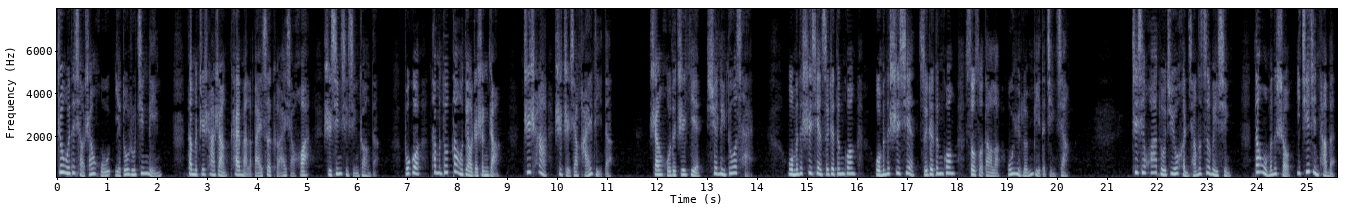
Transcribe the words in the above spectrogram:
周围的小珊瑚也多如精灵，它们枝杈上开满了白色可爱小花，是星星形状的。不过，它们都倒吊着生长，枝杈是指向海底的。珊瑚的枝叶绚丽多彩，我们的视线随着灯光，我们的视线随着灯光搜索到了无与伦比的景象。这些花朵具有很强的自卫性，当我们的手一接近它们，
